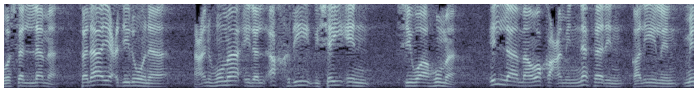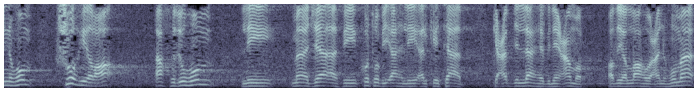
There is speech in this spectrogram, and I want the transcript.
وسلم فلا يعدلون عنهما إلى الأخذ بشيء سواهما إلا ما وقع من نفر قليل منهم شهر أخذهم لما جاء في كتب أهل الكتاب كعبد الله بن عمرو رضي الله عنهما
